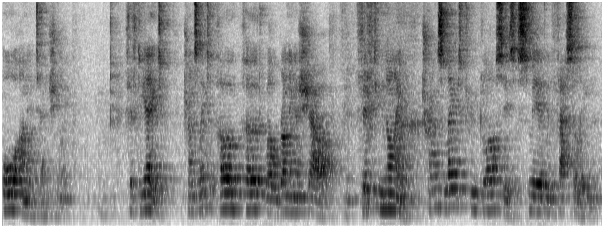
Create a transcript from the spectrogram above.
or unintentionally. 58, translate a poem heard while running a shower. 59, translate through glasses smeared with Vaseline.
